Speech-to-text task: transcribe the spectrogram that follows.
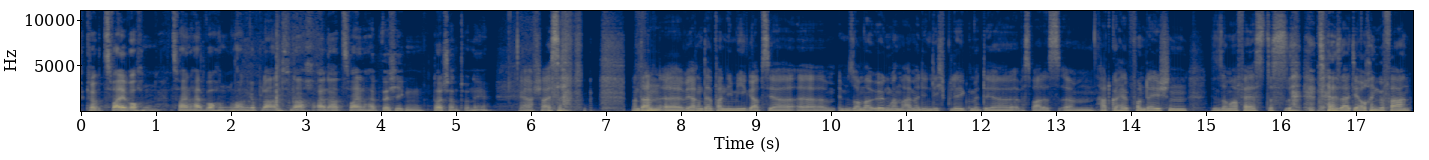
ich glaube, zwei Wochen, zweieinhalb Wochen waren geplant nach einer zweieinhalbwöchigen Deutschland-Tournee. Ja, scheiße. Und dann äh, während der Pandemie gab es ja äh, im Sommer irgendwann einmal den Lichtblick mit der, was war das, ähm, Hardcore Help Foundation, diesem Sommerfest, das, da seid ihr auch hingefahren.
